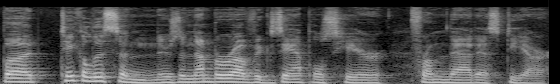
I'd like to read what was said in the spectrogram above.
But take a listen. There's a number of examples here from that SDR.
